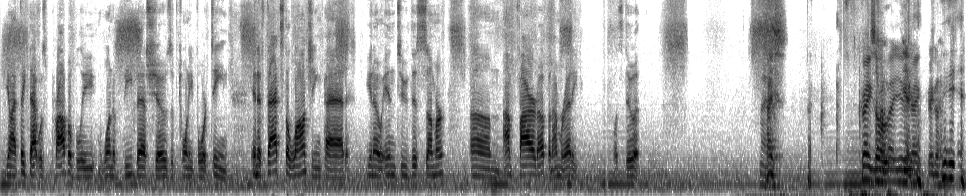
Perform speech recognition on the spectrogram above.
you know, I think that was probably one of the best shows of 2014. And if that's the launching pad, you know, into this summer, um, I'm fired up and I'm ready. Let's do it. Nice. Craig, So, what about you, yeah, Greg? Greg, go ahead.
